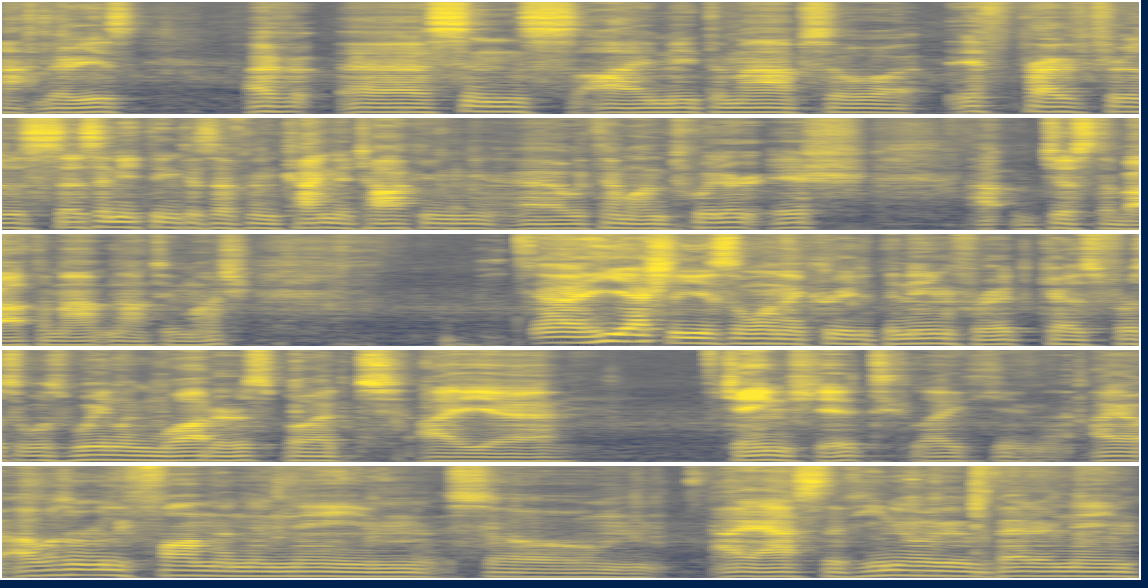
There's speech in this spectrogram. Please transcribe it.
Ah, there he is. I've uh, since I made the map, so uh, if Private Fearless says anything, because I've been kind of talking uh, with him on Twitter-ish, uh, just about the map, not too much. Uh, he actually is the one that created the name for it, because first it was Wailing Waters, but I uh, changed it. Like, you know, I, I wasn't really fond of the name, so um, I asked if he knew a better name,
